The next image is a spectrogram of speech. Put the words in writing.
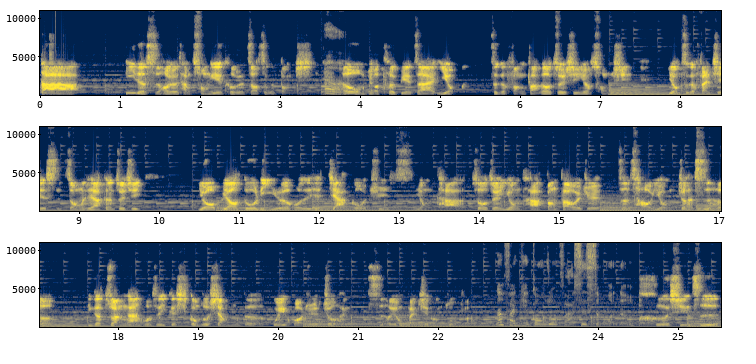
大一的时候有一堂创业课，我就知道这个东西，嗯，而我没有特别在用这个方法。可我最近又重新用这个番茄时钟，而且它可能最近。有比较多理论或者一些架构去使用它，所以我最近用它方法，我也觉得真的超好用，就很适合一个专案或是一个工作项目的规划，觉得就很适合用番茄工作法。那番茄工作法是什么呢？核心是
